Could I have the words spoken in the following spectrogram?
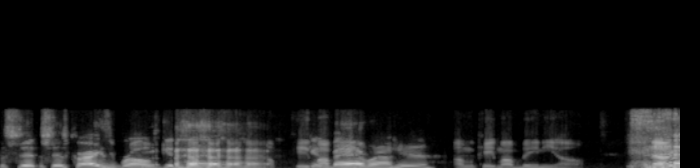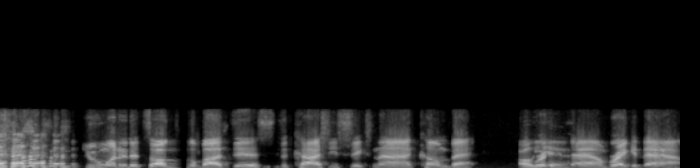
The shit, the shit's crazy, bro. It's getting bad. I'm keep Getting my bad around here. I'm gonna keep my beanie on. Now, you wanted to talk about this Tekashi six nine comeback. oh break yeah. it down. Break it down.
